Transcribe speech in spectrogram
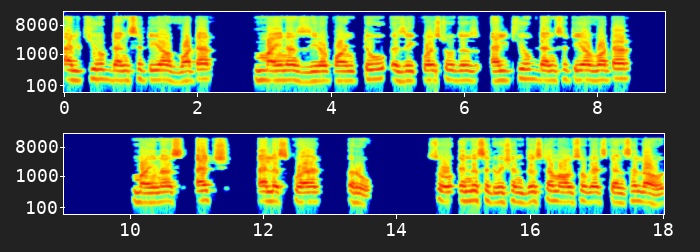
L cube density of water minus 0.2 is equals to this L cube density of water minus H L square rho. So in this situation, this term also gets cancelled out.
